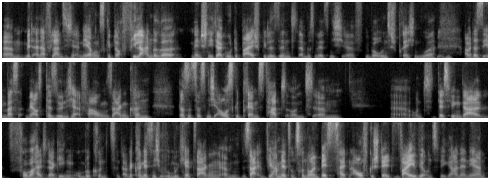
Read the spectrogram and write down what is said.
ähm, mit einer pflanzlichen Ernährung. Es gibt auch viele andere Menschen, die da gute Beispiele sind. Da müssen wir jetzt nicht äh, über uns sprechen nur. Mhm. Aber das ist eben was wir aus persönlicher Erfahrung sagen können, dass uns das nicht ausgebremst hat und, ähm, äh, und deswegen da Vorbehalte dagegen unbegründet sind. Aber wir können jetzt nicht umgekehrt sagen, ähm, wir haben jetzt unsere neuen Bestzeiten aufgestellt, weil wir uns vegan ernähren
